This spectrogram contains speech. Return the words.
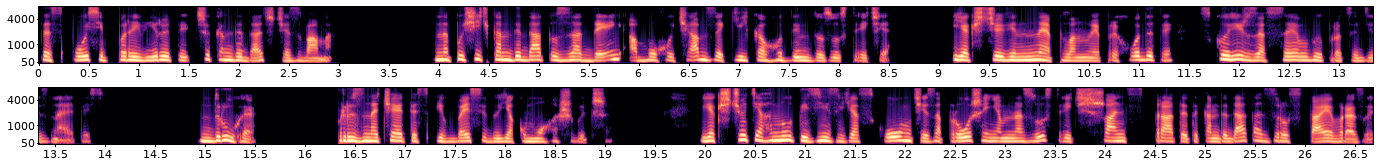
це спосіб перевірити, чи кандидат ще з вами. Напишіть кандидату за день або хоча б за кілька годин до зустрічі. Якщо він не планує приходити, скоріш за все, ви про це дізнаєтесь. Друге. Призначайте співбесіду якомога швидше. Якщо тягнути зі зв'язком чи запрошенням на зустріч, шанс втратити кандидата зростає в рази.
